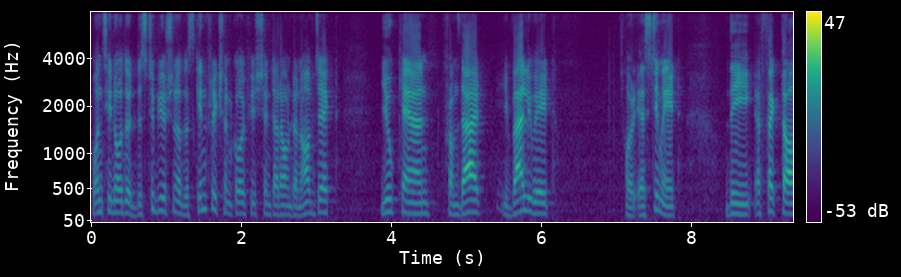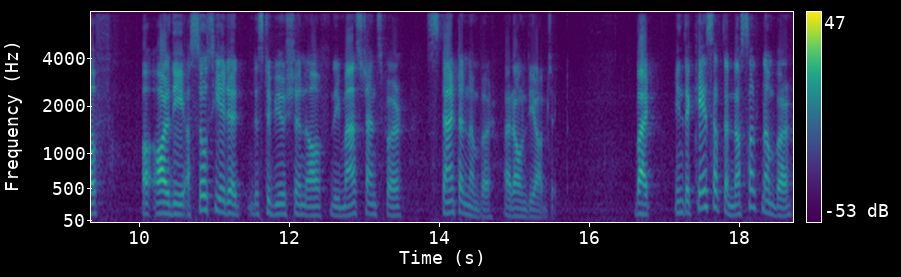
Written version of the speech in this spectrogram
once you know the distribution of the skin friction coefficient around an object you can from that evaluate or estimate the effect of or the associated distribution of the mass transfer Stanton number around the object. But in the case of the Nusselt number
